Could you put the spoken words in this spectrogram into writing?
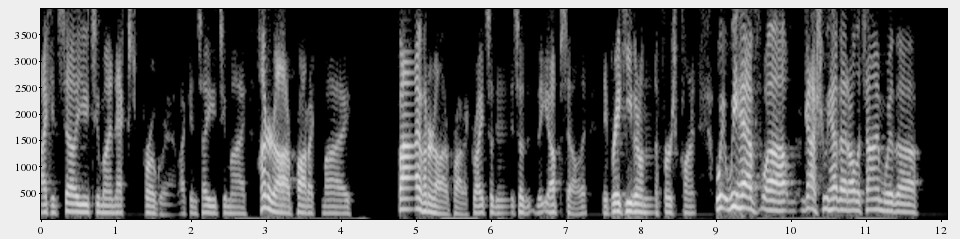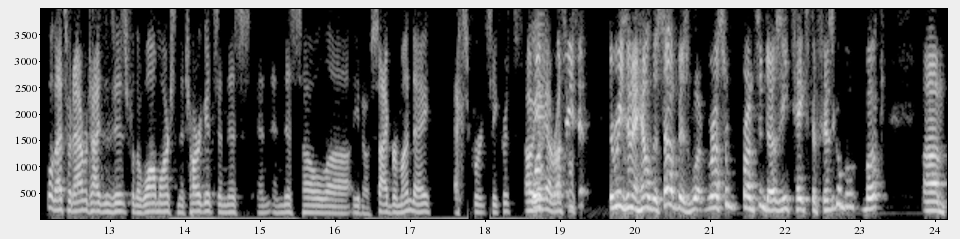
I can sell you to my next program. I can sell you to my $100 product, my $500 product, right? So the, so the upsell, they break even on the first client. We, we have, uh, gosh, we have that all the time with, uh, Well, that's what advertising is for the WalMarts and the Targets and this and, and this whole uh, you know Cyber Monday expert secrets. Oh Well, yeah, the Russell. reason- The reason I held this up is what Russell Brunson does. He takes the physical book. Um,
